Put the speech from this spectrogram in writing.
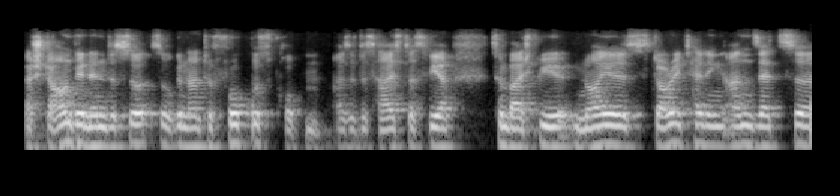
erstaunt. Wir nennen das so, sogenannte Fokusgruppen. Also das heißt, dass wir zum Beispiel neue Storytelling-Ansätze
